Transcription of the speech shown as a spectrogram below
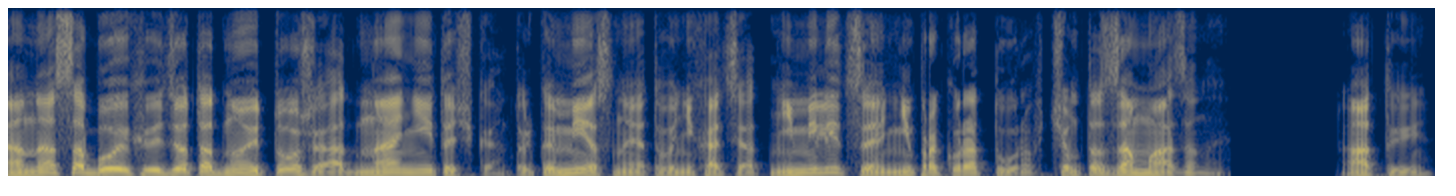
А нас обоих ведет одно и то же, одна ниточка. Только местные этого не хотят. Ни милиция, ни прокуратура. В чем-то замазаны. А ты?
